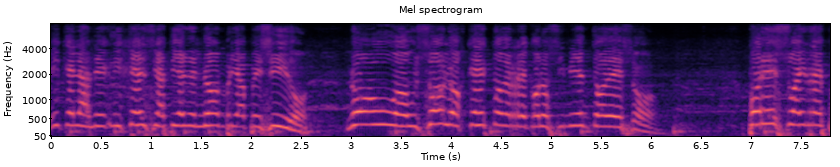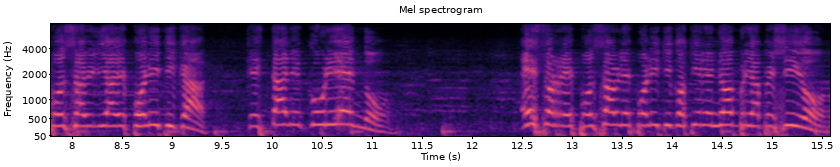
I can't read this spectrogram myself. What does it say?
y que las negligencias tienen nombre y apellido. No hubo un solo gesto de reconocimiento de eso. Por eso hay responsabilidades políticas que están encubriendo esos responsables políticos tienen nombre y apellido.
